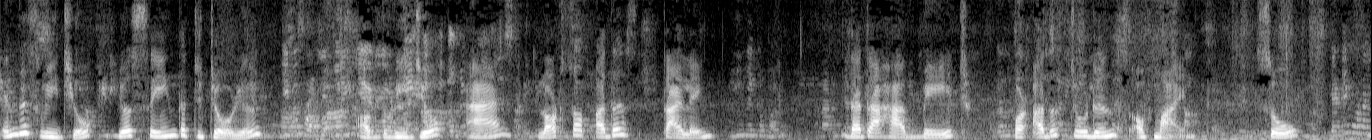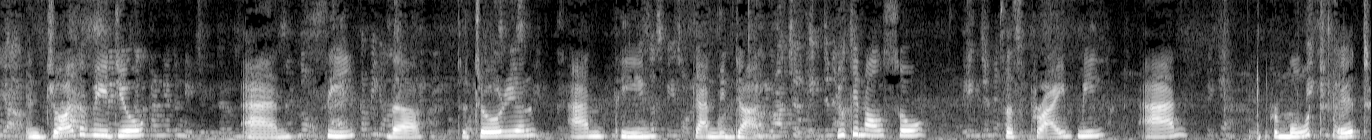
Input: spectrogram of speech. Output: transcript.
In this video, you're seeing the tutorial of the video and lots of other styling that I have made for other students of mine. So enjoy the video and see the tutorial and theme can be done. You can also subscribe me and promote it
